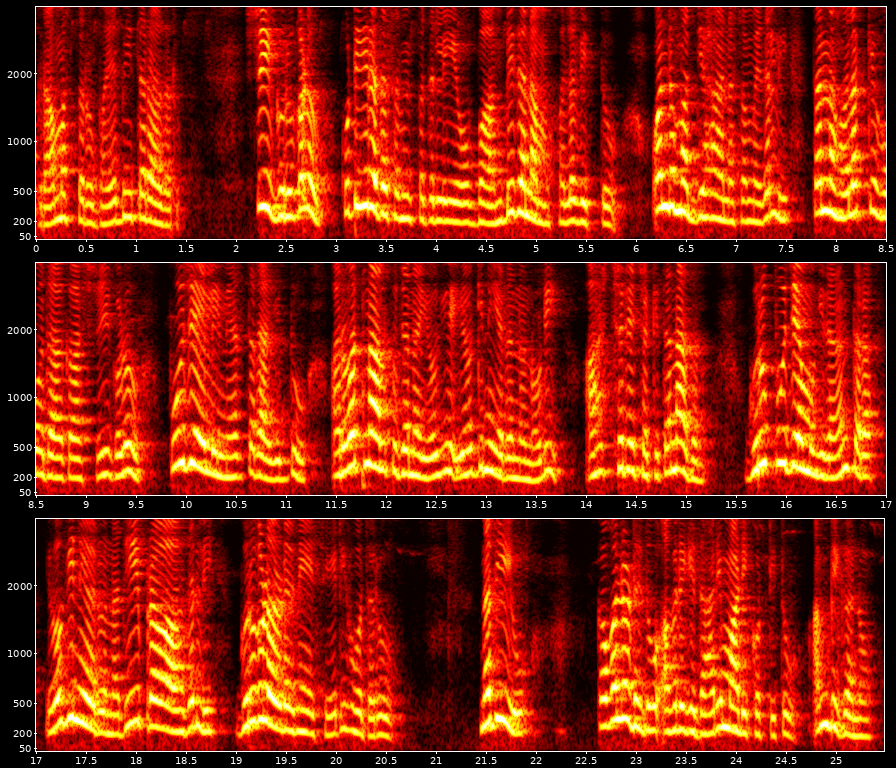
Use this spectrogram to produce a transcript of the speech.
ಗ್ರಾಮಸ್ಥರು ಭಯಭೀತರಾದರು. ಶ್ರೀ ಗುರುಗಳು ಕುಟೀರದ ಸಮೀಪದಲ್ಲಿ ಒಬ್ಬ ಅಂಬಿಗನ ಹೊಲವಿತ್ತು. ಒಂದು ಮಧ್ಯಾಹ್ನ ಸಮಯದಲ್ಲಿ ತನ್ನ ಹೊಲಕ್ಕೆ ಹೋದಾಗ ಶ್ರೀಗಳು ಪೂಜೆಯಲ್ಲಿ ನಿರತರಾಗಿದ್ದು ಅರವತ್ನಾಲ್ಕು ಜನ ಯೋಗಿ ಯೋಗಿನಿಯರನ್ನು ನೋಡಿ ಆಶ್ಚರ್ಯಚಕಿತನಾದನು. ಗುರುಪೂಜೆ ಮುಗಿದ ನಂತರ ಯೋಗಿನಿಯರು ನದಿ ಪ್ರವಾಹದಲ್ಲಿ ಗುರುಗಳೊಡನೆ ಸೇರಿ ಹೋದರು. ನದಿಯು ಕವಲೊಡೆದು ಅವರಿಗೆ ದಾರಿ ಮಾಡಿಕೊಟ್ಟಿತು. ಅಂಬಿಗನು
